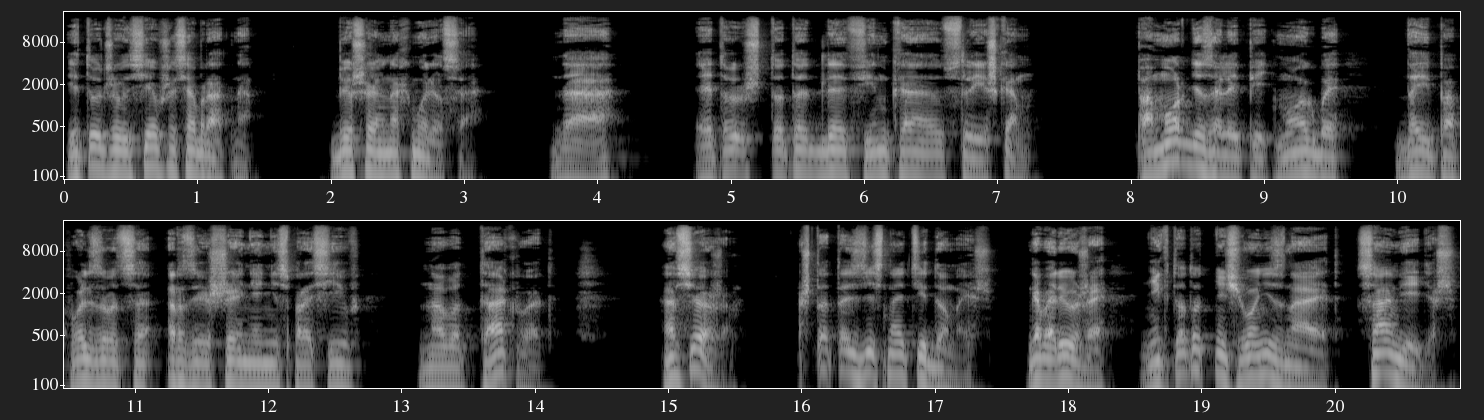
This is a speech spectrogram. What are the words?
и тут же усевшись обратно. Бюшель нахмурился. «Да, это что-то для Финка слишком». По морде залепить мог бы, да и попользоваться разрешения не спросив. Но вот так вот... А все же, что ты здесь найти думаешь? Говорю же, никто тут ничего не знает. Сам видишь.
